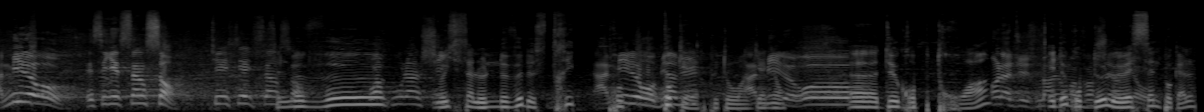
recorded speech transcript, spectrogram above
À 1000 euros, essayez 500. C'est le neveu. Oui, c'est ça, le neveu de Street Pro Poker, plutôt, un gagnant euh, de groupe 3 et de groupe 2, le SN Pokal.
